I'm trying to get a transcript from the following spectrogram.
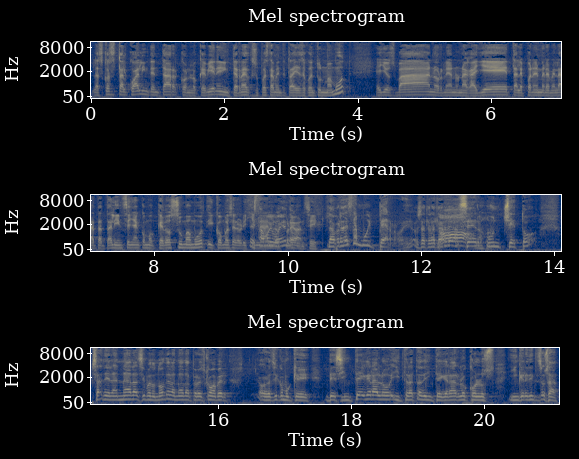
las cosas tal cual, intentar con lo que viene en internet, que supuestamente trae, se cuenta un mamut. Ellos van, hornean una galleta, le ponen mermelada, tal, y enseñan cómo quedó su mamut y cómo es el original. Está muy lo bueno. prueban, sí. La verdad está muy perro, ¿eh? O sea, tratar de hacer no. un cheto, o sea, de la nada, sí, bueno, no de la nada, pero es como, a ver, ahora sí como que desintégralo y trata de integrarlo con los ingredientes. O sea,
